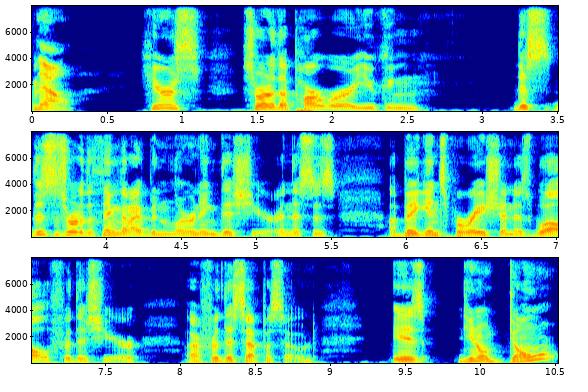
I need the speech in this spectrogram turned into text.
Now, here's sort of the part where you can this this is sort of the thing that I've been learning this year, and this is a big inspiration as well for this year, uh, for this episode, is you know don't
